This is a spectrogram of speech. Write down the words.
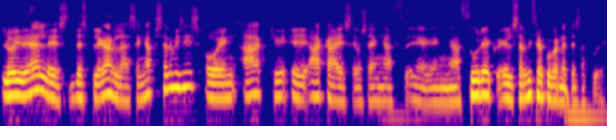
lo ideal es desplegarlas en App Services o en AKS, o sea, en, Azure, el servicio de Kubernetes Azure.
